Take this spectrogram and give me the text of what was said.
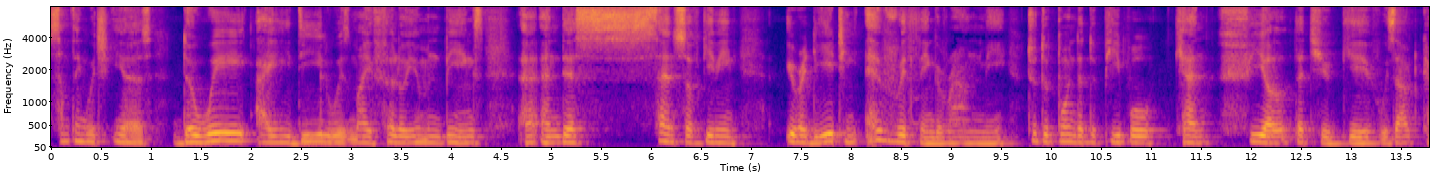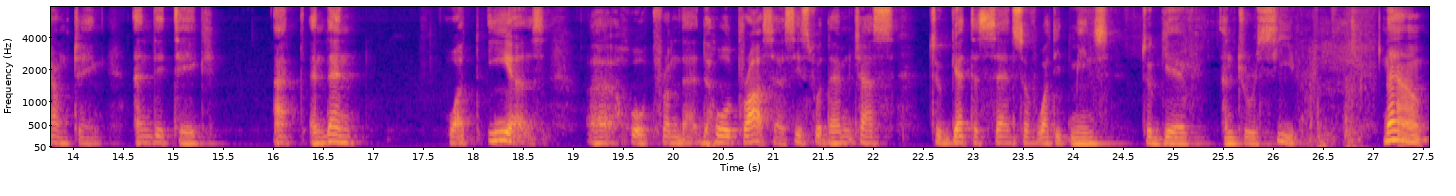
something which is the way I deal with my fellow human beings uh, and this sense of giving, irradiating everything around me to the point that the people can feel that you give without counting and they take at and then what is uh, hope from that the whole process is for them just to get a sense of what it means to give and to receive. Now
